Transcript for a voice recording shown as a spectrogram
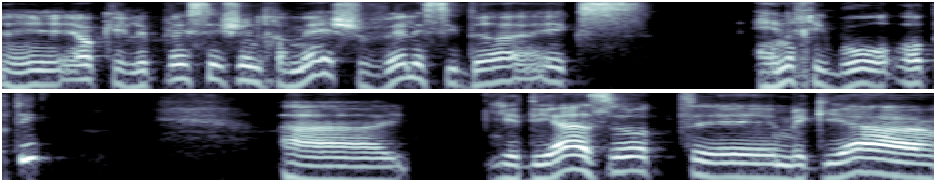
אה, אוקיי, לפלייסטיישן 5 ולסדרה X אין חיבור אופטי. הידיעה הזאת אה, מגיעה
